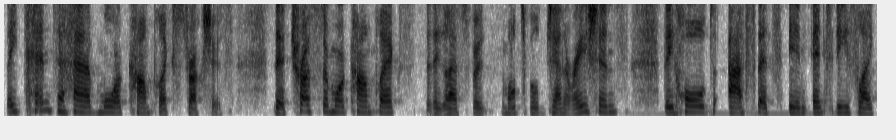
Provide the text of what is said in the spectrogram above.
they tend to have more complex structures. Their trusts are more complex. They last for multiple generations. They hold assets in entities like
